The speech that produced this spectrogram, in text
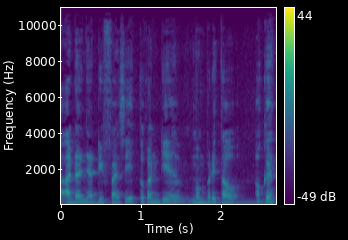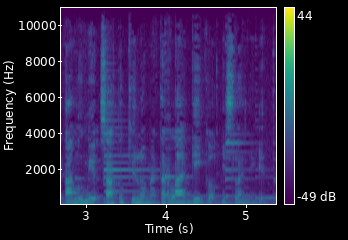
adanya device itu kan dia memberitahu oke okay, tanggung yuk satu kilometer lagi kok istilahnya gitu.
